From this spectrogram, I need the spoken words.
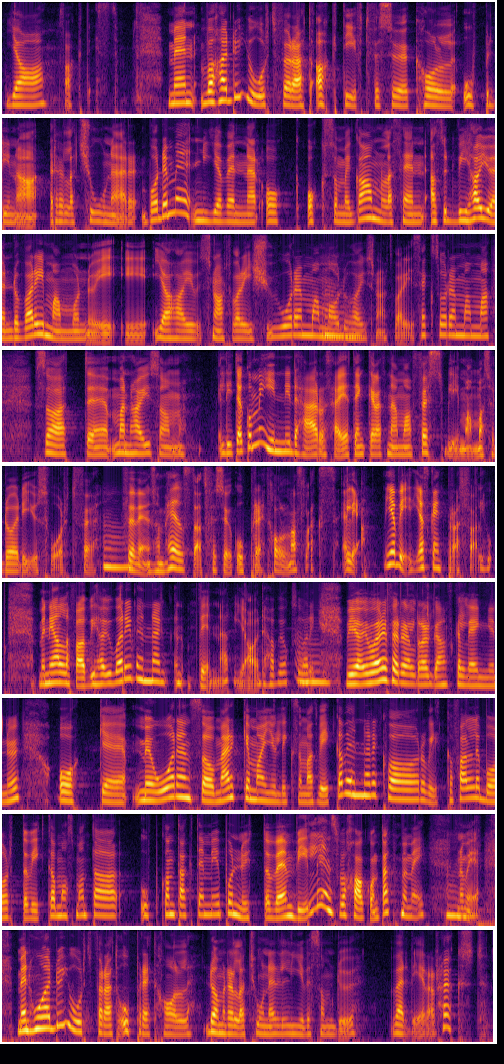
Ja, faktiskt. Men vad har du gjort för att aktivt försöka hålla upp dina relationer, både med nya vänner och också med gamla sen? Alltså vi har ju ändå varit mammor nu i, i jag har ju snart varit i sju år en mamma och du Mm. har ju snart varit i sex år en mamma. Så att eh, man har ju som lite kommit in i det här och så här, jag tänker att när man först blir mamma så då är det ju svårt för, Mm. för vem som helst att försöka upprätthålla någon slags, eller ja, jag vet, jag ska inte prata för allihop. Men i alla fall, vi har ju varit vänner, vänner, ja det har vi också varit. Mm. Vi har ju varit föräldrar ganska länge nu och eh, med åren så märker man ju liksom att vilka vänner är kvar och vilka faller bort och vilka måste man ta upp kontakten med på nytt och vem vill ens ha kontakt med mig? Mm. mer. Men hur har du gjort för att upprätthålla de relationer i livet som du värderar högst?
